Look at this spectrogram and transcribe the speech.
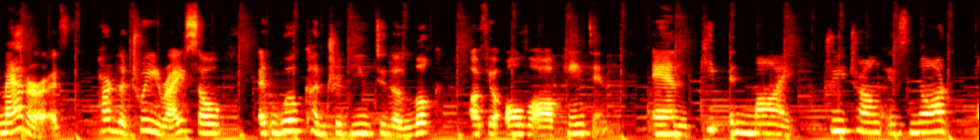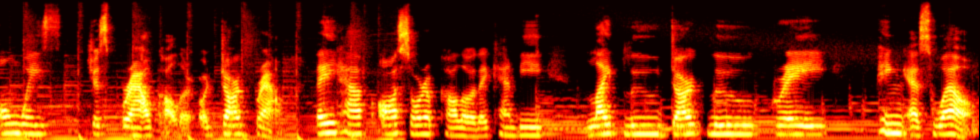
matter. It's part of the tree, right? So it will contribute to the look of your overall painting. And keep in mind, tree trunk is not always just brown color or dark brown. They have all sort of color. They can be light blue, dark blue, gray, pink as well.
